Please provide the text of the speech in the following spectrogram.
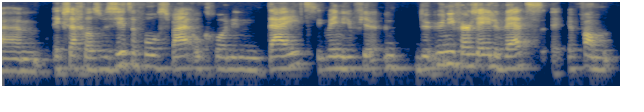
Um, ik zeg wel eens, we zitten volgens mij ook gewoon in een tijd. Ik weet niet of je de universele wet van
